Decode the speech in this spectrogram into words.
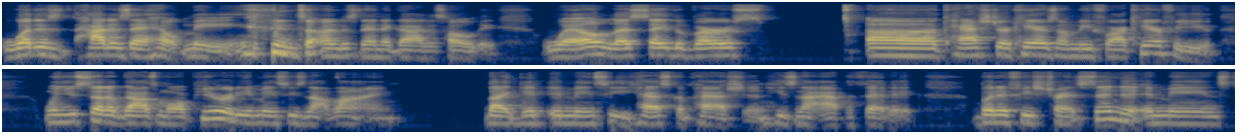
what is how does that help me to understand that God is holy? Well, let's say the verse uh, cast your cares on me for I care for you. When you set up God's moral purity, it means he's not lying. Like it, it means he has compassion. He's not apathetic. But if he's transcendent, it means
